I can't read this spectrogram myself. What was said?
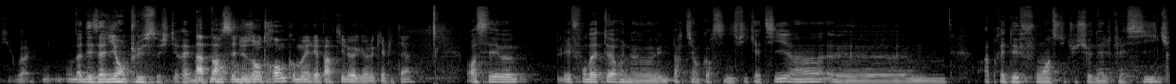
qui- voilà, on a des alliés en plus, je dirais. À part ces deux entrants, comment est réparti le, le capital? Alors, c'est euh, les fondateurs, une, une partie encore significative. hein, euh, après, des fonds institutionnels classiques.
